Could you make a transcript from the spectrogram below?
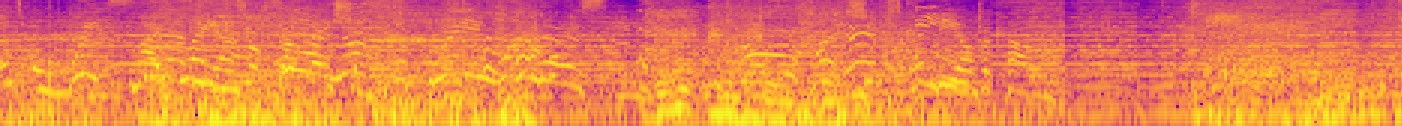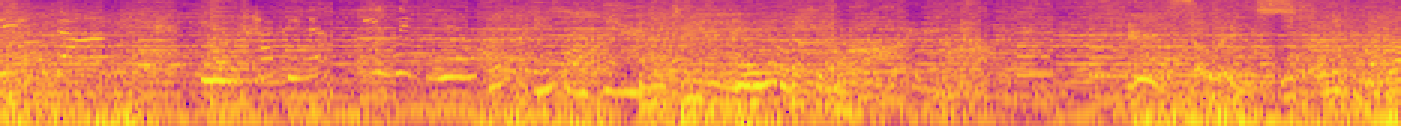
punishment awaits my blade is your salvation. The three wonders. All hardships can be overcome. Ding dong. Your happiness be with you. It is out there. I. Insolence.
